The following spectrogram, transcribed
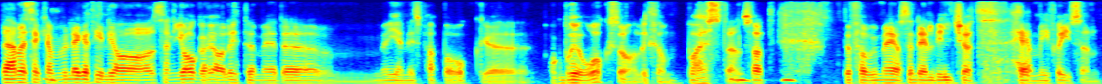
Nej, men sen kan vi lägga till, jag, sen jagar jag lite med, eh, med Jennys pappa och, eh, och bror också liksom, på hösten. Mm. Så att då får vi med oss en del viltkött hem i frysen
